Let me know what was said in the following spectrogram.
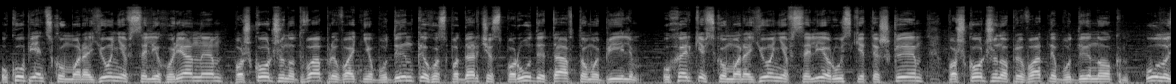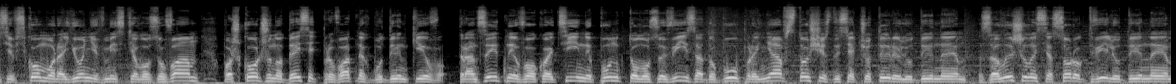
У Куп'янському районі в селі Горяне пошкоджено два приватні будинки, господарчі споруди та автомобіль. У Харківському районі в селі Руські Тишки пошкоджено приватний будинок. У Лозівському районі в місті Лозова пошкоджено 10 приватних будинків. Транзитний евакуаційний пункт у Лозовій за добу прийняв 164 людини. Залишилися 42 людини.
